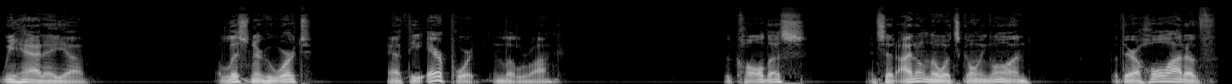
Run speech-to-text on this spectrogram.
we had a uh, a listener who worked at the airport in Little Rock who called us and said, I don't know what's going on, but there are a whole lot of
